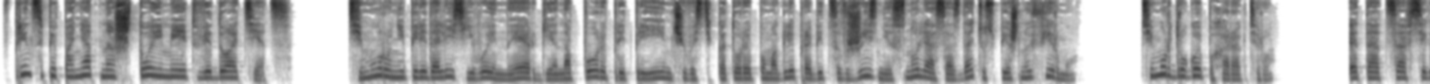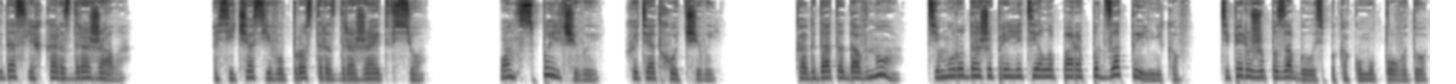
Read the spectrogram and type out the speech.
В принципе, понятно, что имеет в виду отец. Тимуру не передались его энергия, напор и предприимчивость, которые помогли пробиться в жизни с нуля создать успешную фирму. Тимур другой по характеру. Это отца всегда слегка раздражало. А сейчас его просто раздражает все. Он вспыльчивый, хоть и отходчивый. Когда-то давно, Тимуру даже прилетела пара подзатыльников. Теперь уже позабылась, по какому поводу.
